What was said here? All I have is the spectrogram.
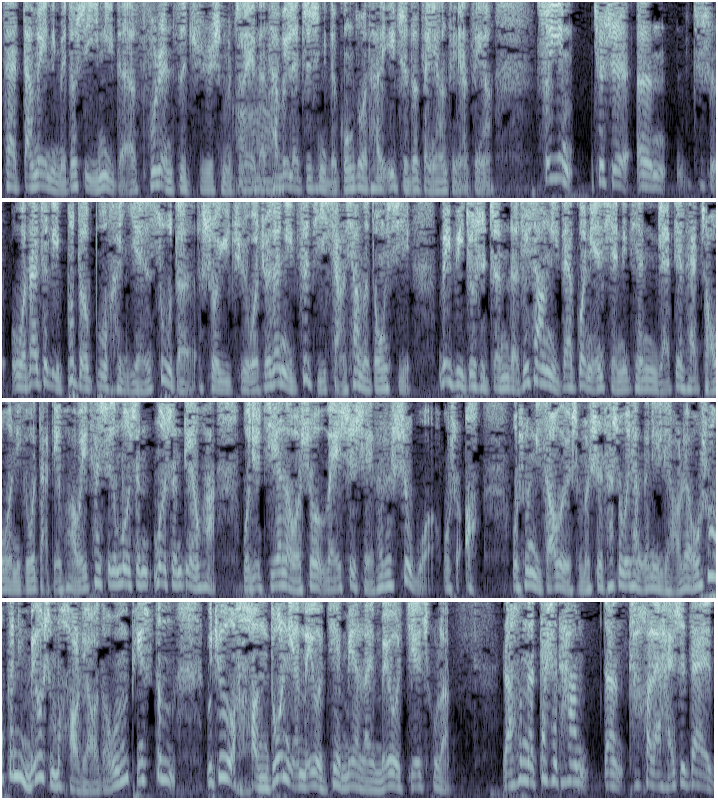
在单位里面都是以你的夫人自居什么之类的。她为了支持你的工作，她一直都怎样怎样怎样。所以就是嗯，就是我在这里不得不很严肃的说一句，我觉得你自己想象的东西未必就是真就像你在过年前那天，你来电台找我，你给我打电话，我一看是个陌生陌生电话，我就接了。我说喂，是谁？他说是我。我说哦，我说你找我有什么事？他说我想跟你聊聊。我说我跟你没有什么好聊的，我们平时都我就很多年没有见面了，也没有接触了。然后呢，但是他但他后来还是在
